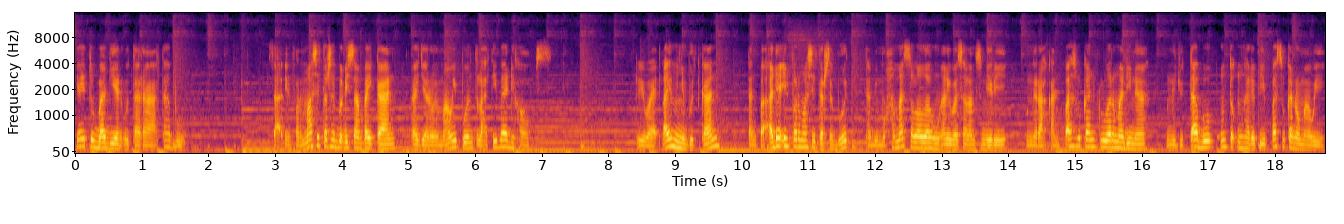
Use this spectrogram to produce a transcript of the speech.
yaitu bagian utara Tabuk. Saat informasi tersebut disampaikan, Raja Romawi pun telah tiba di Homs. Riwayat lain menyebutkan, tanpa ada informasi tersebut, Nabi Muhammad SAW sendiri mengerahkan pasukan keluar Madinah menuju Tabuk untuk menghadapi pasukan Romawi.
